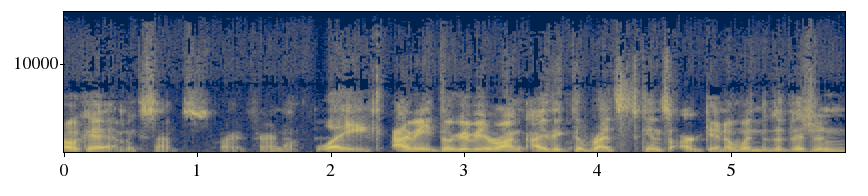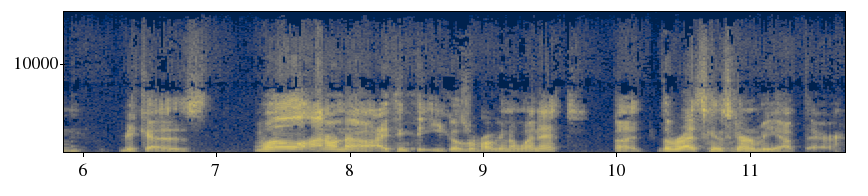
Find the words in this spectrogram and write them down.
Okay, that makes sense. All right, fair enough. Like, I mean, don't get me wrong. I think the Redskins are gonna win the division because, well, I don't know. I think the Eagles are probably gonna win it, but the Redskins are gonna be up there.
